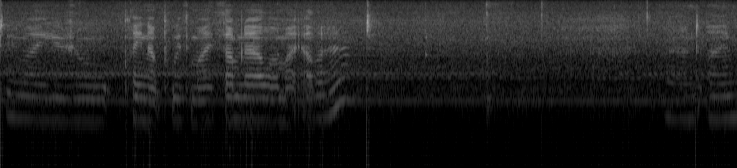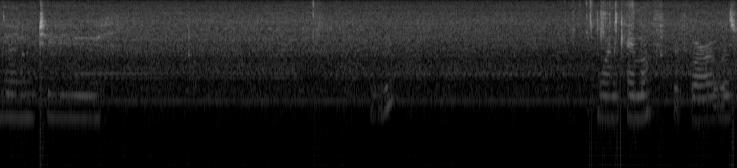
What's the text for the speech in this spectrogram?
Do my usual clean up with my thumbnail on my other hand. Was.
